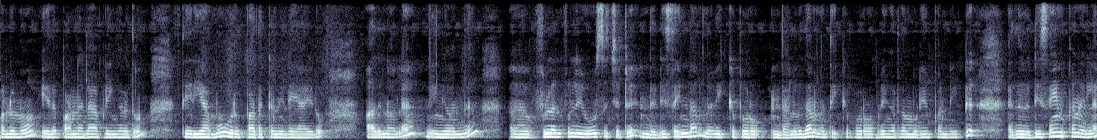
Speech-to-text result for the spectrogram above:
பண்ணணும் எதை பண்ணலை அப்படிங்கிறதும் தெரியாமல் ஒரு பதட்ட நிலையாயிடும். அதனால நீங்கள் வந்து ஃபுல் அண்ட் ஃபுல் யோசிச்சுட்டு இந்த டிசைன் தான் நம்ம வைக்க போகிறோம் இந்த அளவு தான் நம்ம தைக்க போகிறோம் அப்படிங்கிறத முடிவு பண்ணிவிட்டு அது டிசைனுக்குன்னு இல்லை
